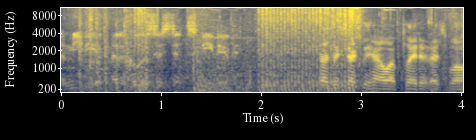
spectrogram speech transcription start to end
Immediate medical assistance needed. That's exactly how I played it as well.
